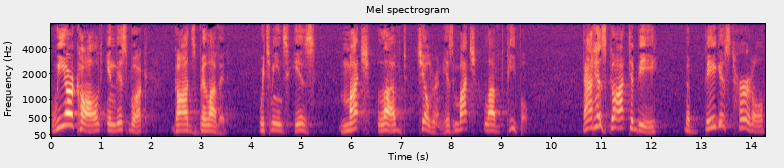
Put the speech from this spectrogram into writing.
we are called in this book God's beloved, which means his much loved children, his much loved people. That has got to be the biggest hurdle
